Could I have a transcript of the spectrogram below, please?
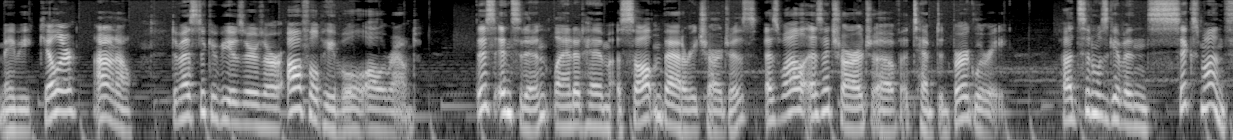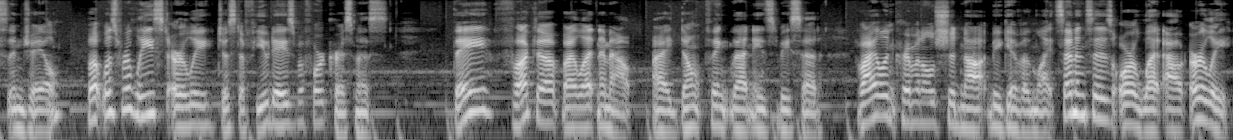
Maybe kill her? I don't know. Domestic abusers are awful people all around. This incident landed him assault and battery charges, as well as a charge of attempted burglary. Hudson was given six months in jail, but was released early just a few days before Christmas. They fucked up by letting him out. I don't think that needs to be said. Violent criminals should not be given light sentences or let out early.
